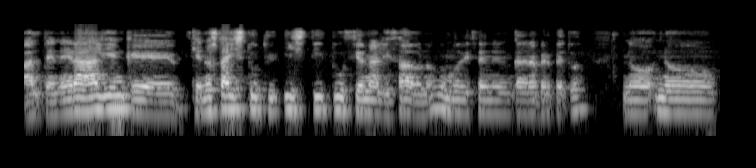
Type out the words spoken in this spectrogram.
al tener a alguien que, que no está institucionalizado no como dicen en cadena perpetua. No no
